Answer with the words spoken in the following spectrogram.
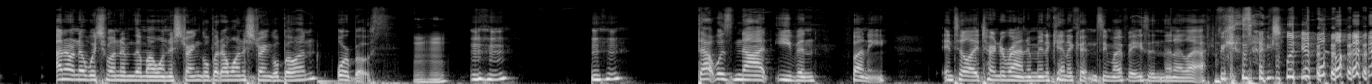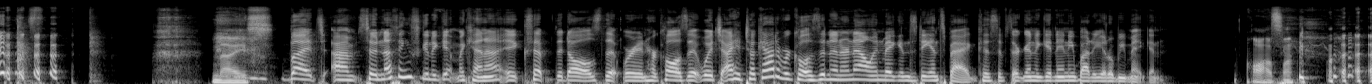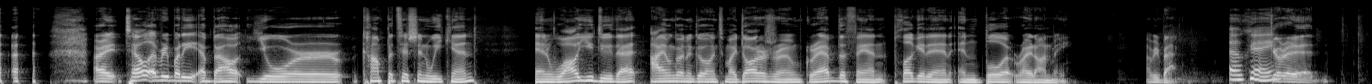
I don't know which one of them I want to strangle, but I want to strangle Bowen or both. Mm-hmm. Mm-hmm. Mm-hmm. That was not even funny until I turned around and McKenna couldn't see my face, and then I laughed because actually it was. Nice. But um, so nothing's gonna get McKenna except the dolls that were in her closet, which I took out of her closet and are now in Megan's dance bag. Because if they're gonna get anybody, it'll be Megan. Awesome. All right. Tell everybody about your competition weekend. And while you do that, I am going to go into my daughter's room, grab the fan, plug it in, and blow it right on me. I'll be back. Okay. Go right ahead.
